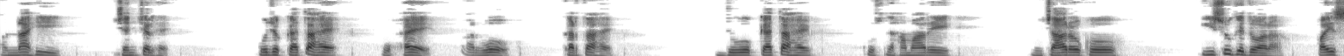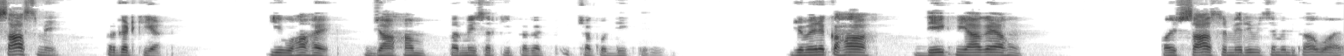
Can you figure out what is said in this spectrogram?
और ना ही चंचल है। वो जो कहता है, वो है और वो करता है। जो वो कहता है, उसने हमारे विचारों को यीशु के द्वारा पैसास में प्रकट किया। ये वहाँ है जहाँ हम परमेश्वर की प्रकट इच्छा को देखते हैं जो मैंने कहा, देख में आ गया हूँ। और सास से मेरे विषय में लिखा हुआ है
